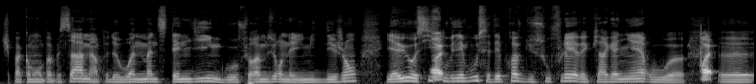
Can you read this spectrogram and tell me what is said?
je sais pas comment on peut appeler ça, mais un peu de one man standing où au fur et à mesure on élimine des gens. Il y a eu aussi, Ouais. souvenez-vous, cette épreuve du soufflet avec Pierre Gagnère où euh, Ouais. euh,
